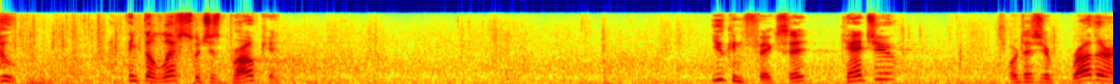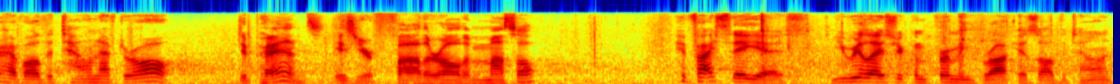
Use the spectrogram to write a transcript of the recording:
Shoot. I think the lift switch is broken. You can fix it, can't you? Or does your brother have all the talent after all? Depends. Is your father all the muscle? If I say yes, you realize you're confirming Brok has all the talent?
